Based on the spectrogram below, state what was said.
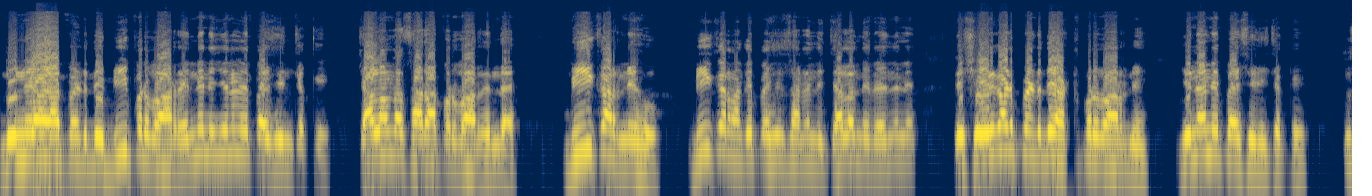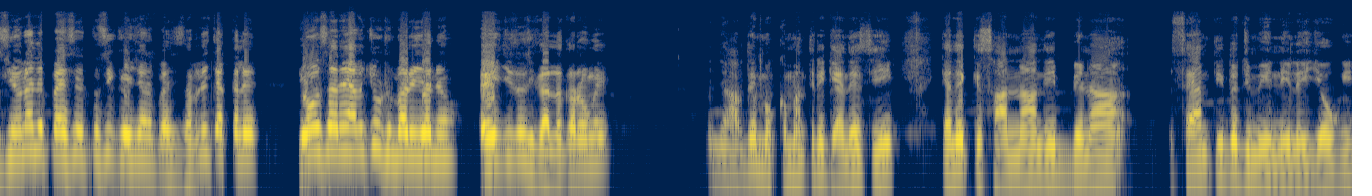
ਦੁਨੀਆ ਵਾਲਾ ਪਿੰਡ ਦੇ 20 ਪਰਿਵਾਰ ਰਹਿੰਦੇ ਨੇ ਜਿਨ੍ਹਾਂ ਨੇ ਪੈਸੇ ਨਹੀਂ ਚੱਕੇ। ਚਾਲਾਂ ਦਾ ਸਾਰਾ ਪਰਿਵਾਰ ਰਹਿੰਦਾ ਹੈ। 20 ਘਰ ਨੇ ਉਹ। 20 ਘਰਾਂ ਦੇ ਪੈਸੇ ਸਾਰਿਆਂ ਦੇ ਚਾਲਾਂ ਦੇ ਰਹਿੰਦੇ ਨੇ ਤੇ ਸ਼ੇਰਗੜ੍ਹ ਪਿੰਡ ਦੇ 8 ਪਰਿਵਾਰ ਨੇ ਜਿਨ੍ਹਾਂ ਨੇ ਪੈਸੇ ਨਹੀਂ ਚੱਕੇ। ਤੁਸੀਂ ਉਹਨਾਂ ਦੇ ਪੈਸੇ ਤੁਸੀਂ ਕਹੀ ਜਾਂਦੇ ਪੈਸੇ ਸਭ ਨੇ ਚੱਕ ਲਏ। ਕਿਉਂ ਸਾਰੇ ਐਵੇਂ ਝੂਠ ਮਾਰੀ ਜਾਂਦੇ ਹੋ? ਇਹ ਜੀ ਤੁਸੀਂ ਗੱਲ ਕਰੋਗੇ। ਪੰਜਾਬ ਦੇ ਮੁੱਖ ਮੰਤਰੀ ਕਹਿੰਦੇ ਸੀ ਕਹਿੰਦੇ ਕਿਸਾਨਾਂ ਦੀ ਬਿਨਾ ਸਹਿਮਤੀ ਤੋਂ ਜ਼ਮੀਨ ਨਹੀਂ ਲਈ ਜਾਊਗੀ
